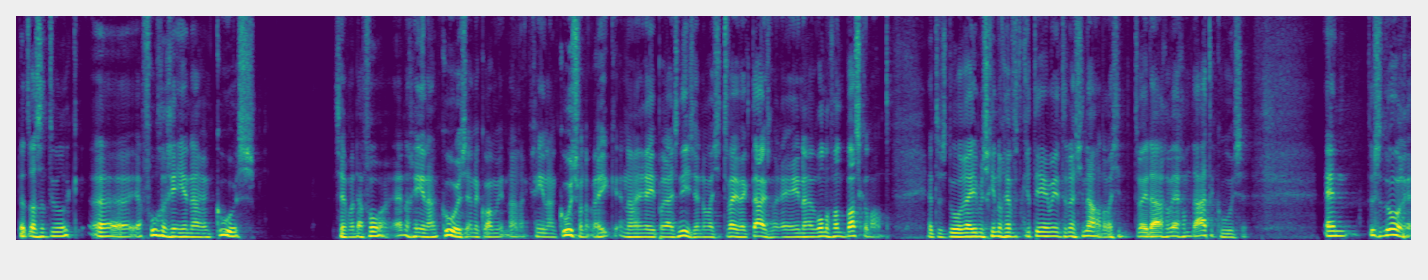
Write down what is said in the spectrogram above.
dat was natuurlijk... eh, ja, vroeger ging je naar een koers zeg maar daarvoor. En dan ging je naar een koers en dan, kwam je, nou, dan ging je naar een koers van een week en dan reed je Parijs-Nice. En dan was je twee weken thuis en dan reed je naar een ronde van het Baskeland. En tussendoor reed je misschien nog even het criterium internationaal. Dan was je twee dagen weg om daar te koersen. En tussendoor eh,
